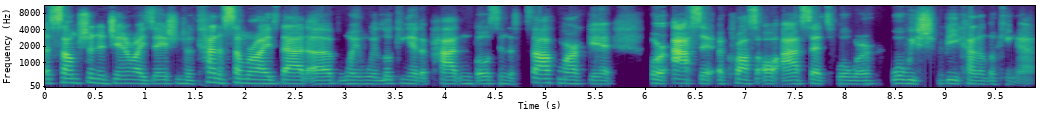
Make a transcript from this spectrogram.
assumption and generalization to kind of summarize that up when we're looking at a pattern both in the stock market or asset across all assets what we're what we should be kind of looking at?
